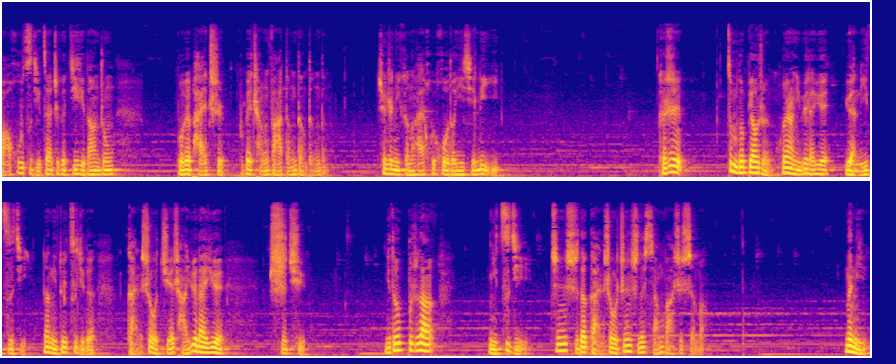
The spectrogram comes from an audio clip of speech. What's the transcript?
保护自己在这个集体当中不被排斥、不被惩罚等等等等，甚至你可能还会获得一些利益。可是，这么多标准会让你越来越远离自己，让你对自己的感受觉察越来越失去。你都不知道你自己真实的感受、真实的想法是什么。那你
